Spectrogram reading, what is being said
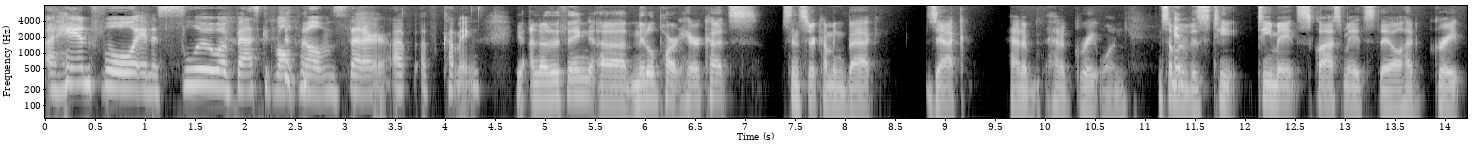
a handful in a slew of basketball films that are up, upcoming. Yeah, another thing, uh, middle part haircuts. Since they're coming back, Zach had a had a great one. And some And- of his te- teammates, classmates, they all had great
